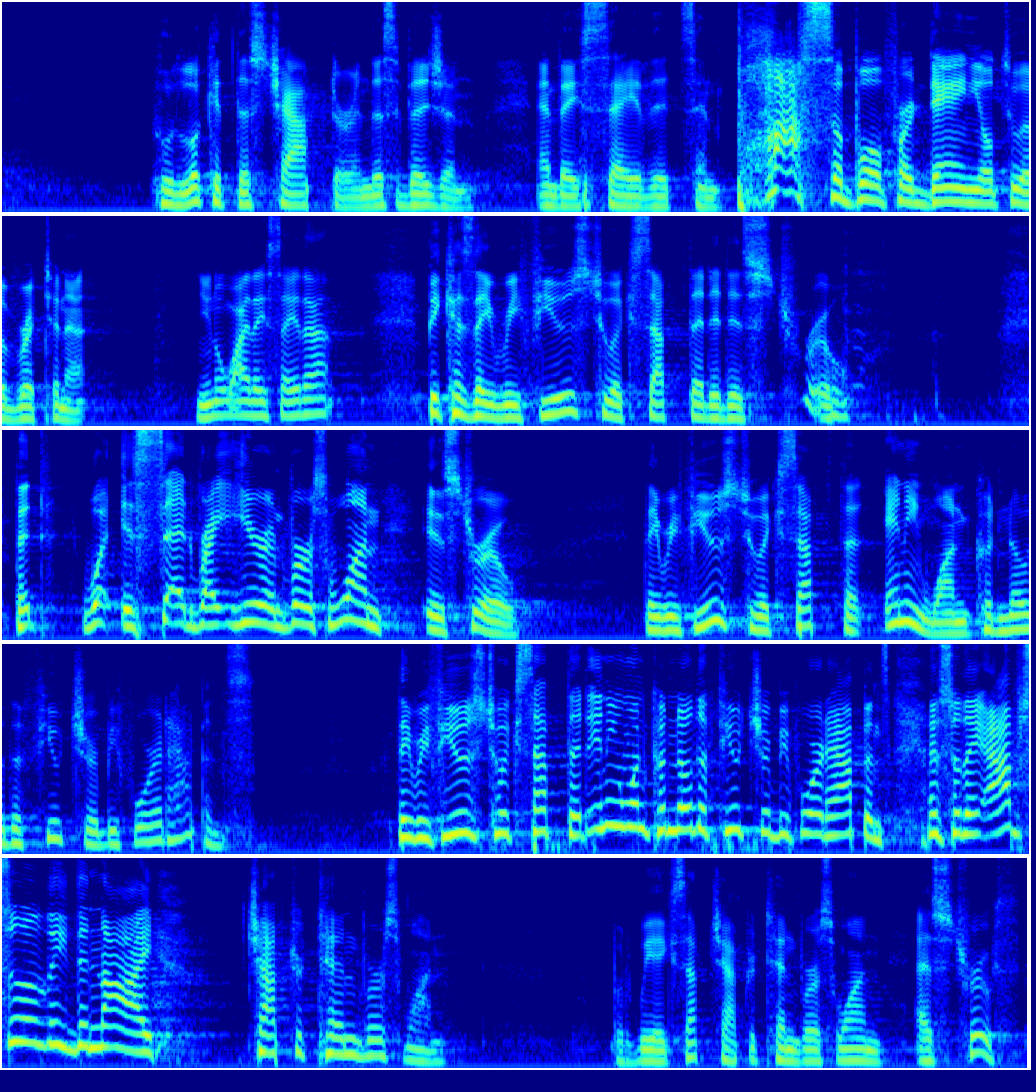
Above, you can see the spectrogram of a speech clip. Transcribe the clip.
who look at this chapter and this vision and they say that it's impossible for Daniel to have written it. You know why they say that? because they refuse to accept that it is true. that what is said right here in verse 1 is true. They refuse to accept that anyone could know the future before it happens. They refuse to accept that anyone could know the future before it happens. And so they absolutely deny chapter 10, verse 1. But we accept chapter 10, verse 1 as truth,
